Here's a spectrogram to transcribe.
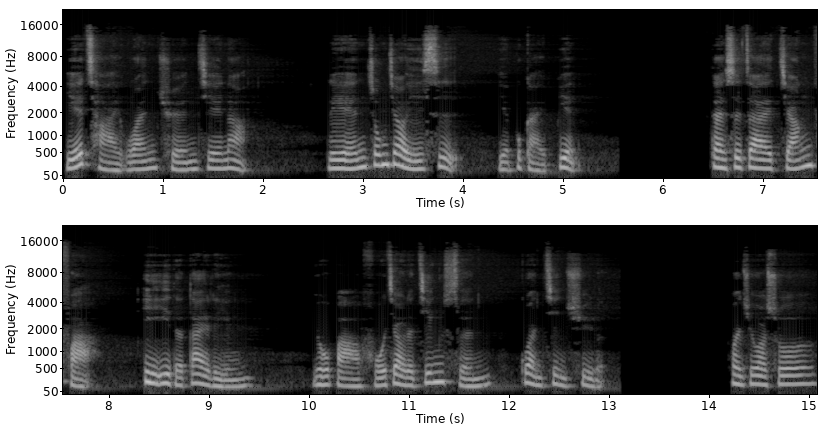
也采完全接纳。连宗教仪式也不改变，但是在讲法意义的带领，有把佛教的精神灌进去了。换句话说，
